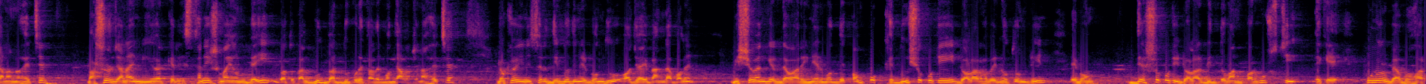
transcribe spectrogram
জানানো হয়েছে। বাসর জানায় নিউ ইয়র্কের স্থানীয় সময় অনুযায়ী গতকাল বুধবার দুপুরে তাদের মধ্যে আলোচনা হয়েছে। ডক্টর ইউনুসের দীর্ঘদিনের বন্ধু অজয় বাঙ্গা বলেন, বিশ্বব্যাংকের দেওয়া ঋণের মধ্যে কমপক্ষে দুইশো কোটি ডলার হবে নতুন ঋণ এবং দেড়শো কোটি ডলার বিদ্যমান কর্মসূচি থেকে পুনর্ব্যবহার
